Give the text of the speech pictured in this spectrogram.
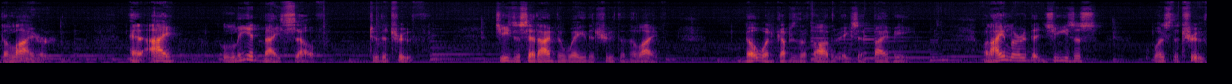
the liar and I lean myself to the truth. Jesus said, I'm the way, the truth, and the life. No one comes to the Father except by me. When I learned that Jesus was the truth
